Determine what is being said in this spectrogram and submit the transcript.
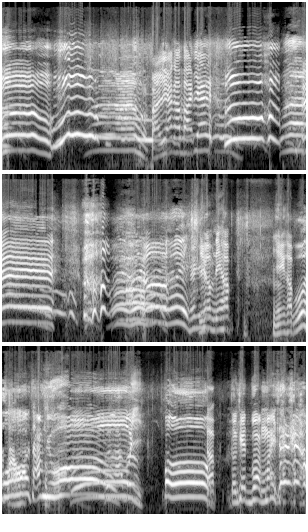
ว้าวปลาย่างครับปลาย่างเอ้ย เฮ้ย นี่ครับนี่ครับนี่ครับโอ้โอ้สาวสามอยู่โอ้ยโอ้ครับต้องเฮ็ดบ่วงไม่ใช่แล้ว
